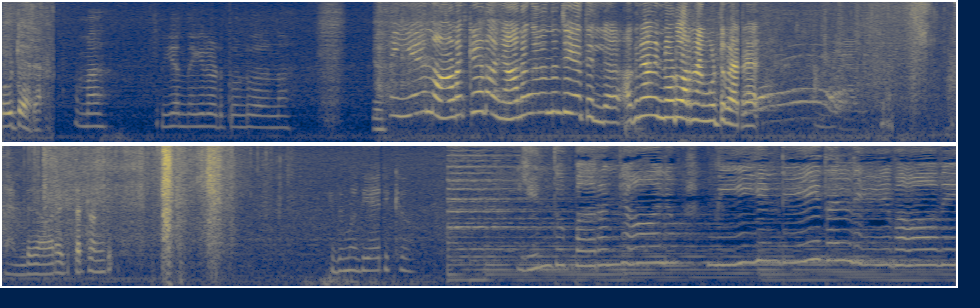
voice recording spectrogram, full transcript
പോയിട്ട് വരാം. അമ്മ നീ എന്തെങ്കിലും എടുത്തോണ്ട് വരണേ? അയ്യേ നാണക്കേടാ. ഞാനങ്ങനൊന്നും ചെയ്യത്തില്ല. അത് ഞാൻ നിന്നോട് പറഞ്ഞ അങ്ങോട്ട് വരാൻ. രണ്ട് കവർ എടുത്തിട്ടുണ്ട്. ഇത് മതിയായിരിക്കോ? എന്തു പറഞ്ഞാലും നീ എന്റേതല്ലേ വാവേ?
